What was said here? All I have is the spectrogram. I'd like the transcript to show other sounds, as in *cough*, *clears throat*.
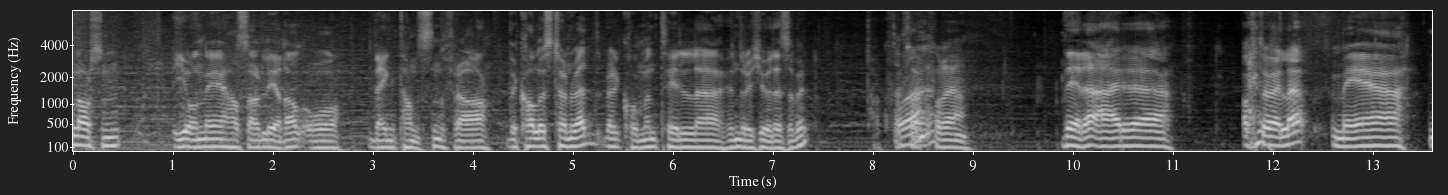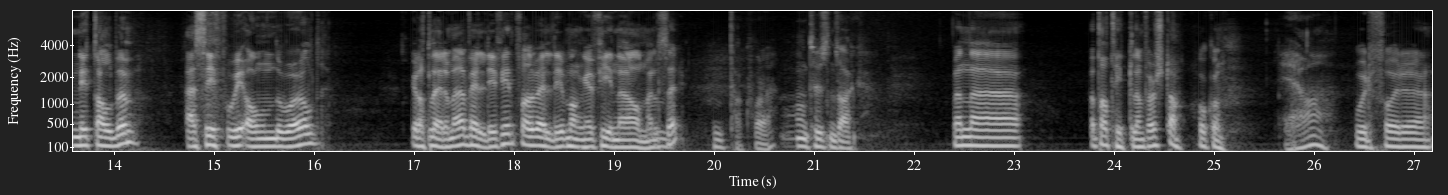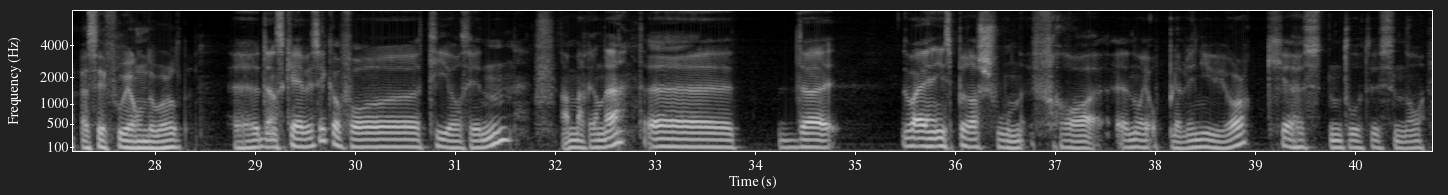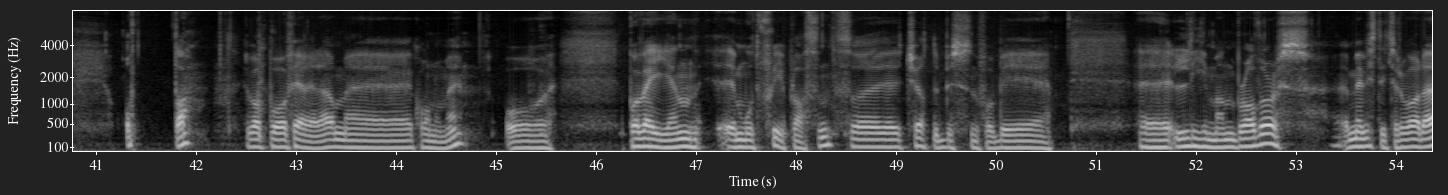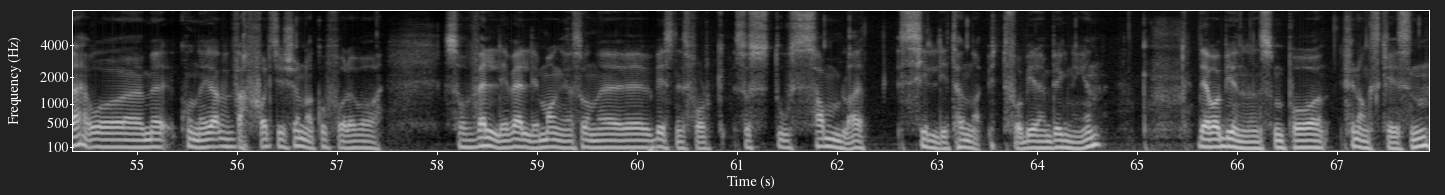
Håkon Larsen, Jonny Hazard Liedal og Bengt Hansen fra The Colors Turn Red. Velkommen til eh, 120 desibel. Takk Takk for, for det. Dere er eh, aktuelle med nytt album, As If We Own The World. Gratulerer med det. Veldig fint. for veldig mange fine anmeldelser. Takk for det. Tusen takk. Men uh, jeg tar tittelen først, da, Håkon. Ja. Hvorfor uh, As If We Own The World? Eh, Den skrev jeg sikkert for ti år siden. Ja, mer enn. Eh, det. Det var en inspirasjon fra eh, noe jeg opplevde i New York høsten 2008. Jeg var på ferie der med kona mi, og på veien mot flyplassen så kjørte bussen forbi eh, Lehman Brothers. Vi visste ikke det var det, og vi kunne i hvert fall ikke skjønne hvorfor det var så veldig veldig mange sånne businessfolk som sto samla sild i tønna utenfor den bygningen. Det var begynnelsen på finanskrisen.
